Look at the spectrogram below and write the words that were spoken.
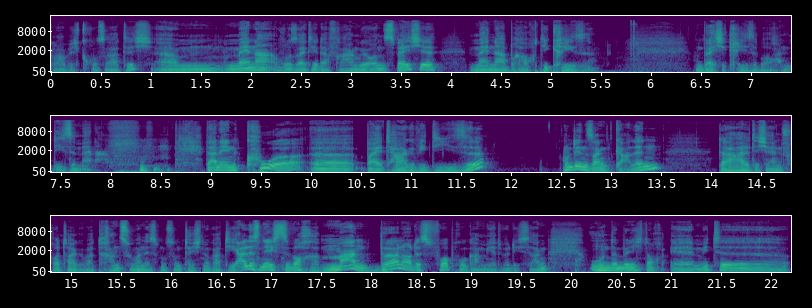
glaube ich, großartig. Ähm, Männer, wo seid ihr? Da fragen wir uns, welche Männer braucht die Krise? Und welche Krise brauchen diese Männer? Dann in Chur äh, bei Tage wie diese und in St. Gallen da halte ich einen Vortrag über Transhumanismus und Technokratie. Alles nächste Woche. Mann, Burnout ist vorprogrammiert, würde ich sagen. Und dann bin ich noch äh, Mitte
